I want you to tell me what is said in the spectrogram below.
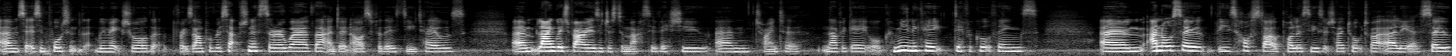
Um, so it's important that we make sure that, for example, receptionists are aware of that and don't ask for those details. Um, language barriers are just a massive issue, um, trying to navigate or communicate difficult things. Um, and also these hostile policies, which I talked about earlier. So,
